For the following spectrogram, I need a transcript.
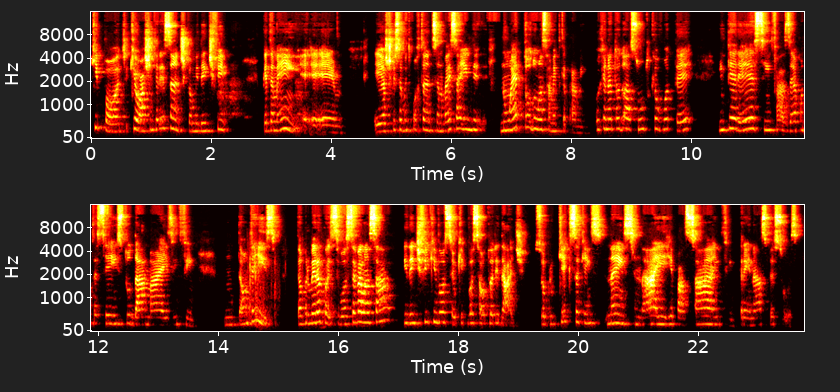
que pode, que eu acho interessante, que eu me identifico. Porque também é, é, eu acho que isso é muito importante. Você não vai sair. Não é todo lançamento que é para mim, porque não é todo assunto que eu vou ter interesse em fazer acontecer, em estudar mais, enfim. Então tem isso. Então, primeira coisa, se você vai lançar, identifique em você o que, que você é autoridade, sobre o que, que você quer né, ensinar e repassar, enfim, treinar as pessoas.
